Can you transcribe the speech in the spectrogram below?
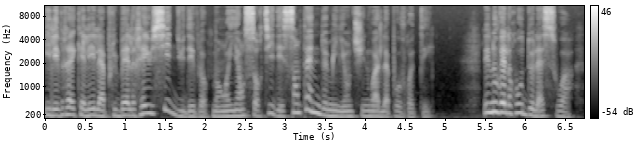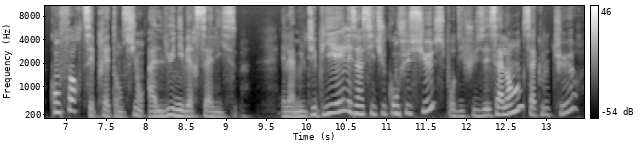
Il est vrai qu'elle est la plus belle réussite du développement, ayant sorti des centaines de millions de Chinois de la pauvreté les nouvelles routes de la soie confortent ses prétentions à l'universalisme. Elle a multiplié les instituts Confucius pour diffuser sa langue, sa culture.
